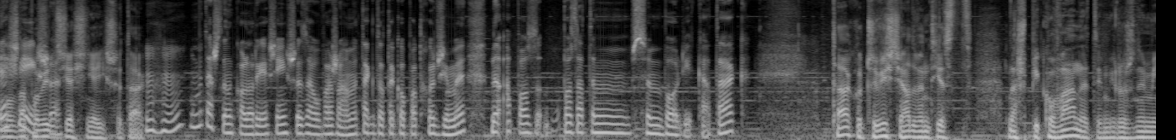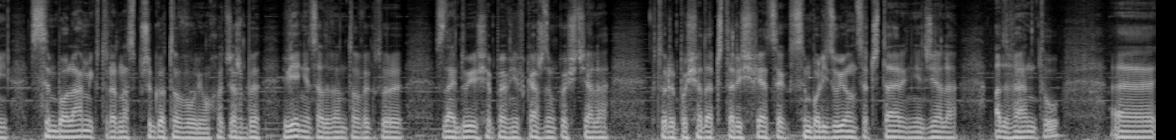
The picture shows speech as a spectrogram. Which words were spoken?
e, można powiedzieć, jaśniejszy, tak. Mhm. My też ten kolor jaśniejszy zauważamy, tak do tego podchodzimy. No a poza, poza tym symbolika, tak? Tak, oczywiście Adwent jest naszpikowany tymi różnymi symbolami, które nas przygotowują. Chociażby wieniec adwentowy, który znajduje się pewnie w każdym kościele, który posiada cztery świece symbolizujące cztery niedziele Adwentu. E,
